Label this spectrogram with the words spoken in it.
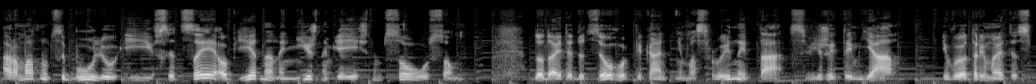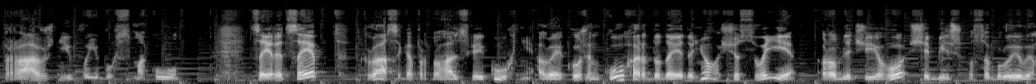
ароматну цибулю і все це об'єднане ніжним яєчним соусом. Додайте до цього пікантні маслини та свіжий тим'ян, і ви отримаєте справжній вибух смаку. Цей рецепт класика португальської кухні, але кожен кухар додає до нього щось своє, роблячи його ще більш особливим.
